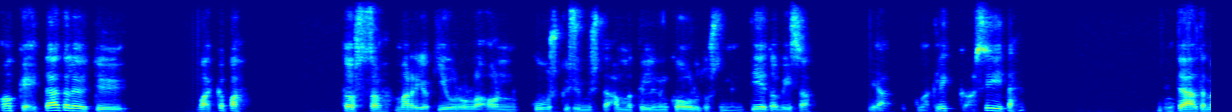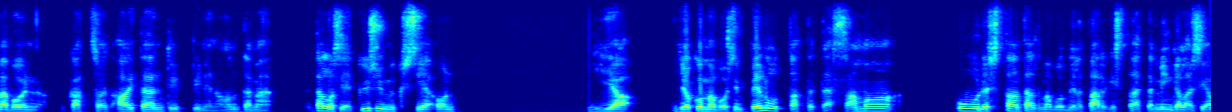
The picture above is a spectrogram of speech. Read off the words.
Okei, täältä löytyy vaikkapa tuossa Mario Kiurulla on kuusi kysymystä ammatillinen koulutus, niin tietovisa. Ja kun mä klikkaan siitä, niin täältä mä voin katsoa, että ai tämän tyyppinen on tämä, tällaisia kysymyksiä on. Ja joko mä voisin peluttaa tätä samaa uudestaan, täältä mä voin vielä tarkistaa, että minkälaisia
